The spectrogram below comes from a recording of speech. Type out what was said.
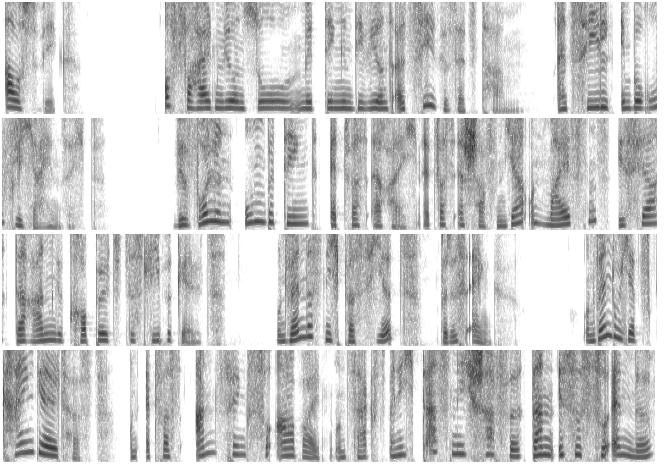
Ausweg. Oft verhalten wir uns so mit Dingen, die wir uns als Ziel gesetzt haben. Ein Ziel in beruflicher Hinsicht. Wir wollen unbedingt etwas erreichen, etwas erschaffen. Ja, und meistens ist ja daran gekoppelt das liebe Geld. Und wenn das nicht passiert, wird es eng. Und wenn du jetzt kein Geld hast, und etwas anfängst zu arbeiten und sagst, wenn ich das nicht schaffe, dann ist es zu Ende,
